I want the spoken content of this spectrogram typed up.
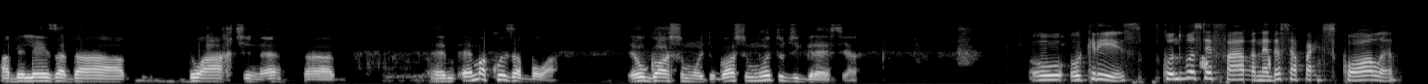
a beleza da do arte, né? Da, é, é uma coisa boa. Eu gosto muito, gosto muito de Grécia. O, o Cris, quando você fala né, dessa parte escola,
